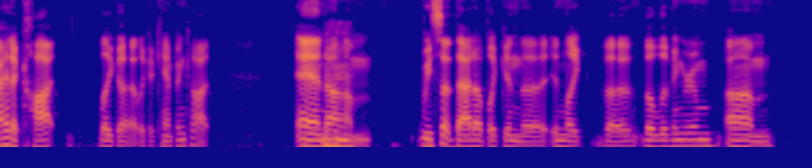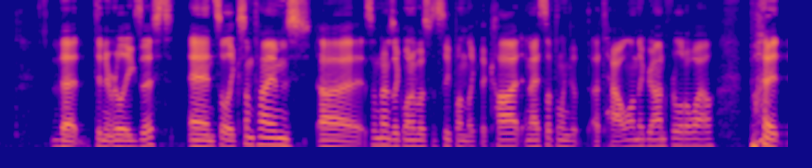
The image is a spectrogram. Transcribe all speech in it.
i had a cot like a like a camping cot and Mhm. um we set that up like in the in like the the living room um that didn't really exist and so like sometimes uh sometimes like one of us would sleep on like the cot and i slept on like a, a towel on the ground for a little while but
